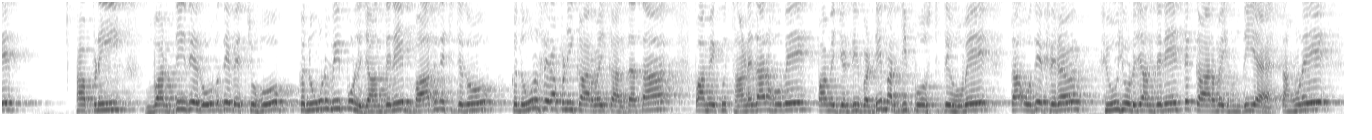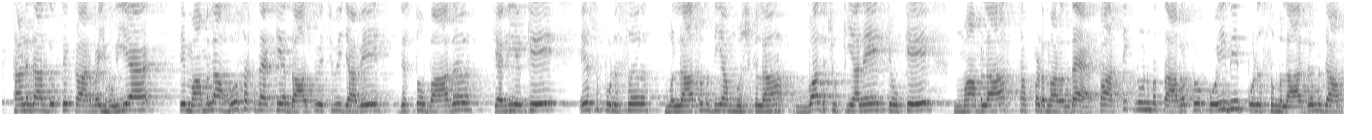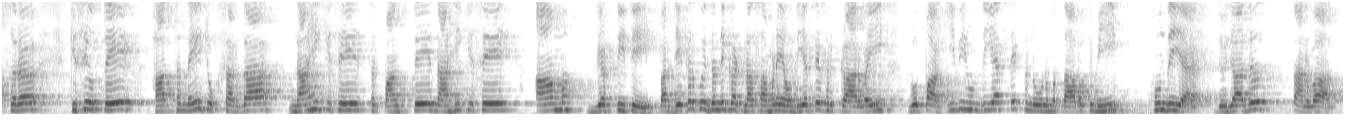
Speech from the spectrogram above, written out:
ਆਪਣੀ ਵਰਦੀ ਦੇ ਰੂਪ ਦੇ ਵਿੱਚ ਉਹ ਕਾਨੂੰਨ ਵੀ ਭੁੱਲ ਜਾਂਦੇ ਨੇ। ਬਾਅਦ ਵਿੱਚ ਜਦੋਂ ਕਾਨੂੰਨ ਫਿਰ ਆਪਣੀ ਕਾਰਵਾਈ ਕਰਦਾ ਤਾਂ ਭਾਵੇਂ ਕੋਈ ਥਾਣੇਦਾਰ ਹੋਵੇ, ਭਾਵੇਂ ਜਿੱਡੀ ਵੱਡੀ ਮਰਜ਼ੀ ਪੋਸਟ ਤੇ ਹੋਵੇ, ਤਾਂ ਉਹਦੇ ਫਿਰ ਫਿਊਜ਼ ਉੱਡ ਜਾਂਦੇ ਨੇ ਤੇ ਕਾਰਵਾਈ ਹੁੰਦੀ ਹੈ। ਤਾਂ ਹੁਣ ਇਹ ਥਾਣੇਦਾਰ ਦੇ ਉੱਤੇ ਕਾਰਵਾਈ ਹੋਈ ਹੈ ਤੇ ਮਾਮਲਾ ਹੋ ਸਕਦਾ ਹੈ ਕਿ ਅਦਾਲਤ ਵਿੱਚ ਵੀ ਜਾਵੇ, ਜਿਸ ਤੋਂ ਬਾਅਦ ਕਹਿ ਲਈਏ ਕਿ ਇਸ ਪੁਲਿਸ ਮੁਲਾਜ਼ਮ ਦੀਆਂ ਮੁਸ਼ਕਲਾਂ ਵੱਧ ਚੁੱਕੀਆਂ ਨੇ, ਕਿਉਂਕਿ ਮਾਮਲਾ ਥੱਪੜ ਮਾਰਨ ਦਾ ਹੈ। ਭਾਰਤੀ ਕਾਨੂੰਨ ਮੁਤਾਬਕ ਕੋਈ ਵੀ ਪੁਲਿਸ ਮੁਲਾਜ਼ਮ ਜਾਂ ਅਫਸਰ ਕਿਸੇ ਉੱਤੇ ਹੱਥ ਨਹੀਂ ਚੁੱਕ ਸਕਦਾ, ਨਾ ਹੀ ਕਿਸੇ ਸਰਪੰਚ ਤੇ, ਨਾ ਹੀ ਕਿਸੇ ਆਮ ਵਿਅਕਤੀ ਤੇ। ਪਰ ਜੇਕਰ ਕੋਈ ਇਦਾਂ ਦੀ ਘਟਨਾ ਸਾਹਮਣੇ ਆਉਂਦੀ ਹੈ, ਤੇ ਫਿਰ ਕਾਰਵਾਈ ਵਿਭਾਗੀ ਵੀ ਹੁੰਦੀ ਹੈ ਤੇ ਕਾਨੂੰਨ ਮੁਤਾਬਕ ਵੀ ਹੁੰਦੀ ਹੈ। ਦਿਓ ਇਜਾਜ਼ਤ, ਧੰਨਵਾਦ।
